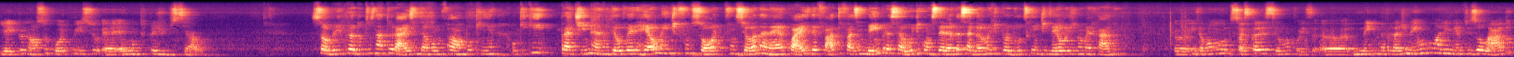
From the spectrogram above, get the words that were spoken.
E aí para o nosso corpo isso é, é muito prejudicial. Sobre produtos naturais, então vamos falar um pouquinho o que, que para ti, né, no teu ver, realmente funciona, funciona, né? Quais de fato fazem bem para a saúde, considerando essa gama de produtos que a gente vê hoje no mercado? Uh, então vamos só esclarecer uma coisa. Uh, nem, na verdade, nenhum alimento isolado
